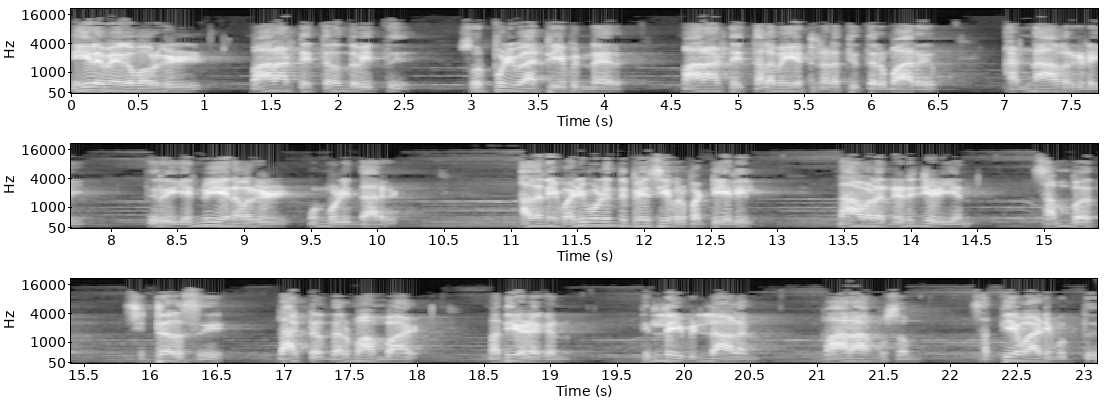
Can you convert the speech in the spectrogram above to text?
நீலமேகம் அவர்கள் மாநாட்டை திறந்து வைத்து சொற்பொழிவாற்றிய பின்னர் மாநாட்டை தலைமையேற்று நடத்தி தருமாறு அண்ணா அவர்களை திரு என்விஎன் அவர்கள் முன்மொழிந்தார்கள். அதனை வழிமொழிந்து பேசியவர் பட்டியலில் Navalar Nedunchezhiyan Sampath Chitrarasu doctor Dharmambal Mathiyazhagan Thillai Villalan Parankusam Sathiyavani Muthu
